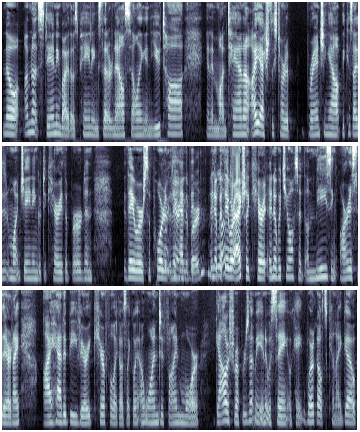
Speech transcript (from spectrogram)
"No, I'm not standing by those paintings that are now selling in Utah and in Montana." I actually started branching out because I didn't want Jane Ingrid to carry the burden. They were supportive, were and they carrying had the burden. I We know, but they were actually carrying. I know, but you also had amazing artists there, and I, I had to be very careful. Like I was like, going, I wanted to find more galleries to represent me, and it was saying, okay, where else can I go?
